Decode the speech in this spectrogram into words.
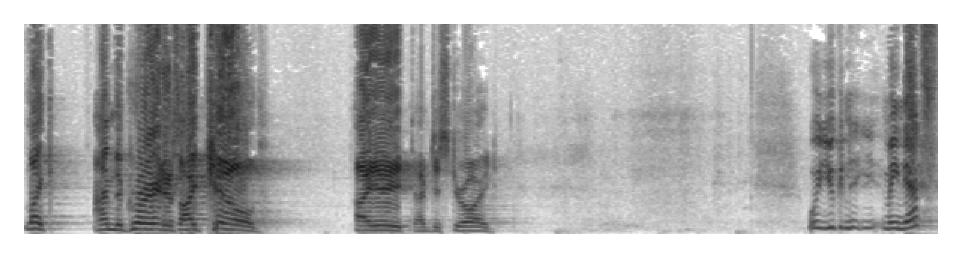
Like, I'm the greatest, I killed, I ate, I've destroyed. Well, you can, I mean, that's,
